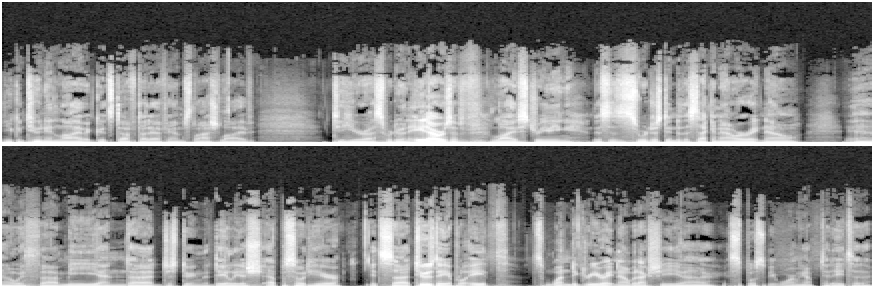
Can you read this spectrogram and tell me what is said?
you can tune in live at goodstuff.fm slash live to hear us. We're doing eight hours of live streaming. This is we're just into the second hour right now, uh, with uh, me and uh, just doing the dailyish episode here. It's uh, Tuesday, April eighth. It's one degree right now, but actually uh, it's supposed to be warming up today to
